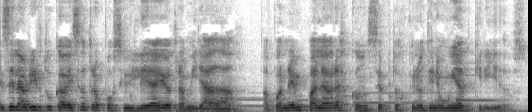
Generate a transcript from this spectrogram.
es el abrir tu cabeza a otra posibilidad y otra mirada, a poner en palabras conceptos que uno tiene muy adquiridos.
